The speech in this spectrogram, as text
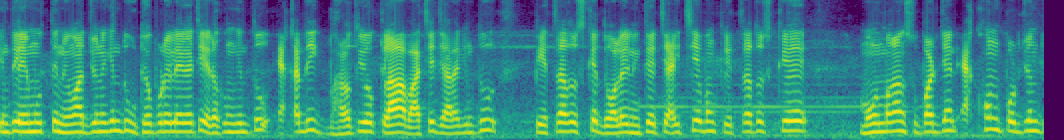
কিন্তু এই মুহূর্তে নেওয়ার জন্য কিন্তু উঠে পড়ে লেগেছে। এরকম কিন্তু একাধিক ভারতীয় ক্লাব আছে যারা কিন্তু পেত্রাতোসকে দলে নিতে চাইছে এবং পেত্রাতোসকে মোহনবাগান সুপার জায়েন্ট এখন পর্যন্ত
